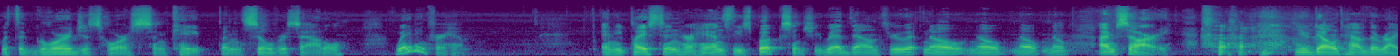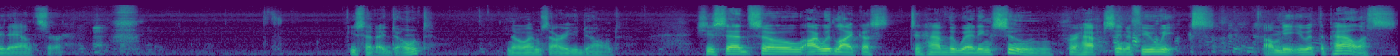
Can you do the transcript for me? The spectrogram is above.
with the gorgeous horse and cape and silver saddle waiting for him. And he placed in her hands these books, and she read down through it. No, no, no, no. I'm sorry. you don't have the right answer. He said, I don't. No, I'm sorry, you don't. She said, So I would like us to have the wedding soon, perhaps in a few weeks. I'll meet you at the palace.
